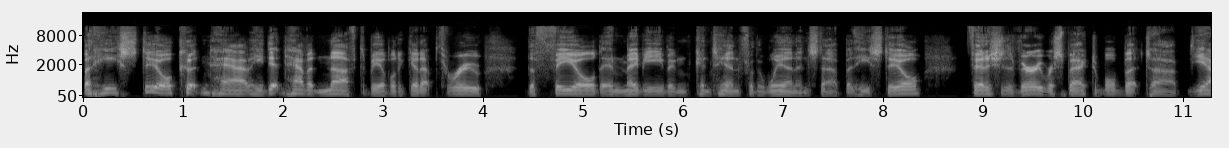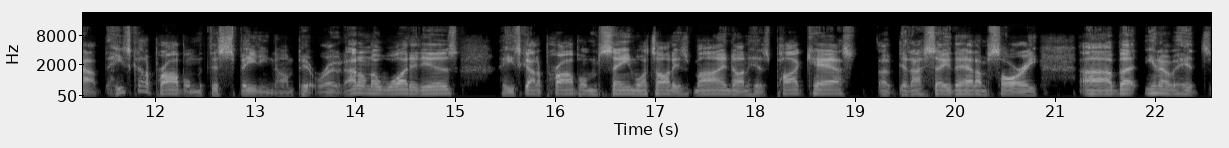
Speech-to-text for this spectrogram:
but he still couldn't have, he didn't have enough to be able to get up through the field and maybe even contend for the win and stuff. But he still finishes very respectable. But uh, yeah, he's got a problem with this speeding on pit road. I don't know what it is. He's got a problem saying what's on his mind on his podcast. Uh, did I say that? I'm sorry. Uh, but, you know, it's,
